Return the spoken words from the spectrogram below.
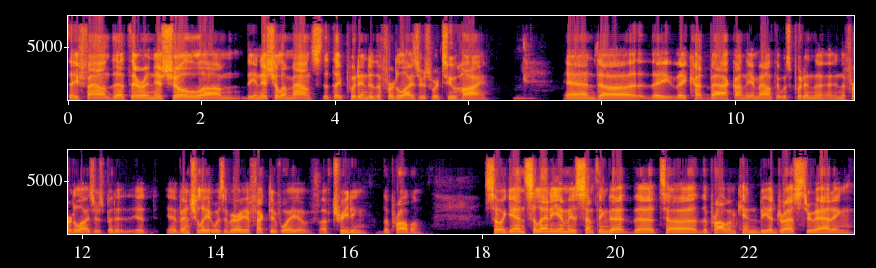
They found that their initial um, the initial amounts that they put into the fertilizers were too high. Mm-hmm and uh, they they cut back on the amount that was put in the in the fertilizers, but it, it eventually it was a very effective way of, of treating the problem. So again, selenium is something that that uh, the problem can be addressed through adding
